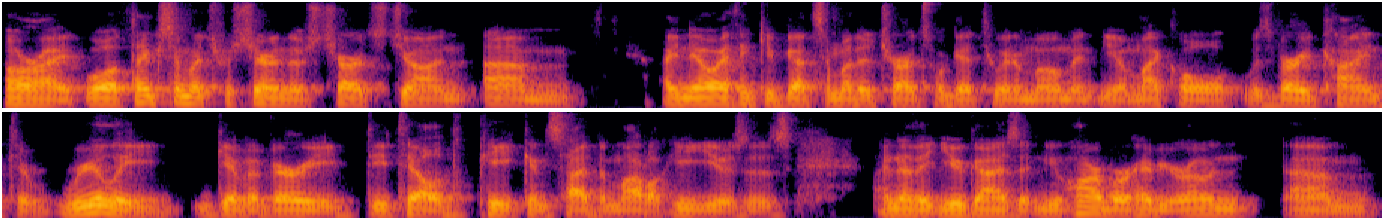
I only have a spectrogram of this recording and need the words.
All right. Well, thanks so much for sharing those charts, John. Um, I know I think you've got some other charts we'll get to in a moment. You know, Michael was very kind to really give a very detailed peek inside the model he uses. I know that you guys at New Harbor have your own, um,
